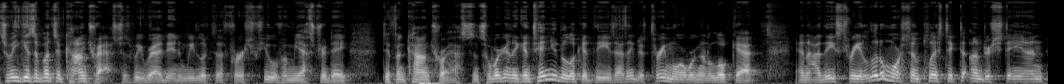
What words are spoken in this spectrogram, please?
So he gives a bunch of contrasts as we read in, we looked at the first few of them yesterday, different contrasts. And so we're going to continue to look at these. I think there's three more we're going to look at. And uh, these three, a little more simplistic to understand.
